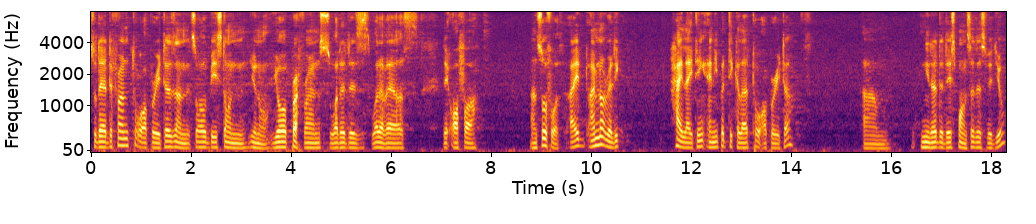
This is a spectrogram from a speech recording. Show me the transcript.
So there are different tour operators and it's all based on you know your preference what it is whatever else they offer and so forth. I, I'm not really highlighting any particular tour operator. Um, neither did they sponsor this video.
